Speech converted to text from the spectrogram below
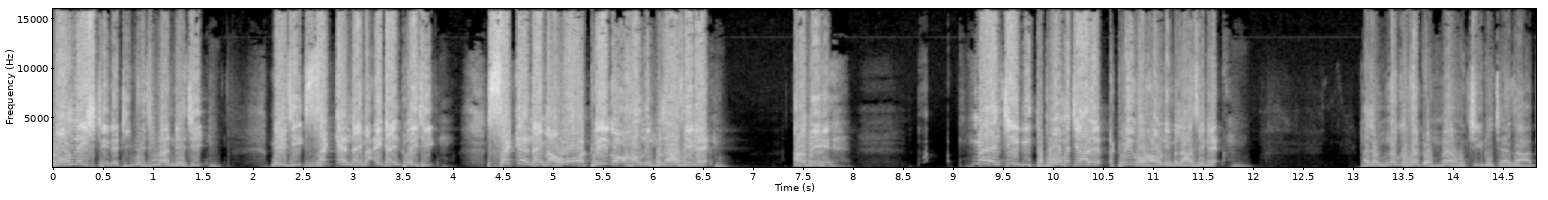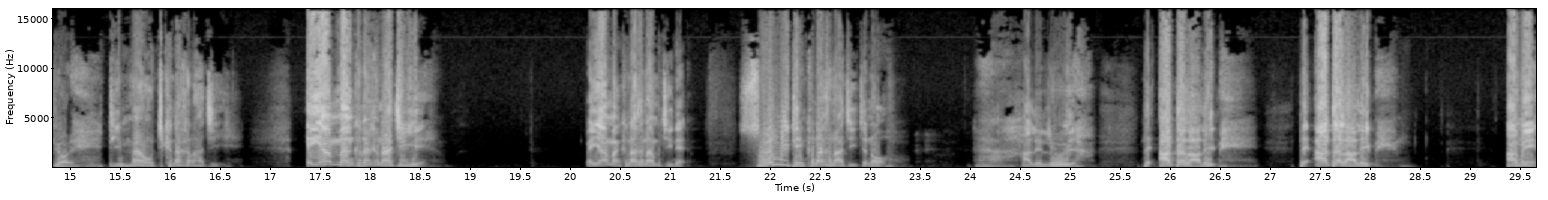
knowledge တွေနဲ့ဒီမျိုးကြီးမှာနေကြည့်နေကြည့်စက္ကန့်တိုင်းမှာအဲ့တိုင်းတွေးကြည့်စက္ကန့်တိုင်းမှာဟောတွေးကောင်အဟောင်းတွေမလာစေနဲ့အာမင်မှန်ကြည့်ပြီးသဘောမကျတဲ့အတွေးကောင်ဟောင်းတွေမလာစေနဲ့ဒါကြောင့်နှုတ်ကပတ်တော်မှန်အောင်ကြည့်လို့ကျမ်းစာကပြောတယ်ဒီမှန်အောင်ခဏခဏကြည့် အိမ်ရမှန်ခဏခဏကြည့်ရင်အိမ်ရမှန်ခဏခဏမကြည့်နဲ့ဇွန်မီတင်ခဏခဏကြည့်ကျွန်တော်ဟာဟာလေလုယာတဲ့အားတက်လာလိမ့်မယ်တဲ့အားတက်လာလိမ့်မယ်အာမင်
